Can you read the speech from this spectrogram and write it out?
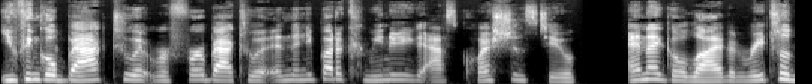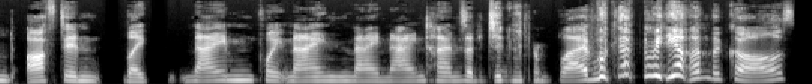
you can go back to it, refer back to it, and then you've got a community to ask questions to and I go live. And Rachel often like 9.999 times out of 10 from live with me on the calls.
